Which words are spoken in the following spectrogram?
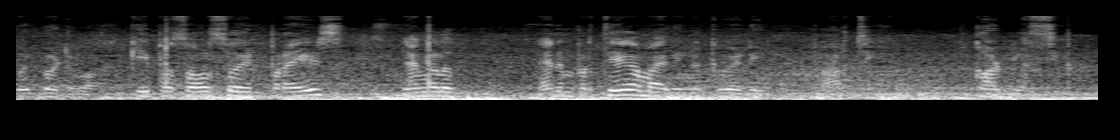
മുൻപോട്ട് പോകാം. Keep us also in prayers ഞങ്ങളും ഞാനും പ്രത്യേകമായി നിങ്ങൾക്ക് വേണ്ടി പ്രാർത്ഥിക്കും ഗോഡ് ബ്ലസ് യു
